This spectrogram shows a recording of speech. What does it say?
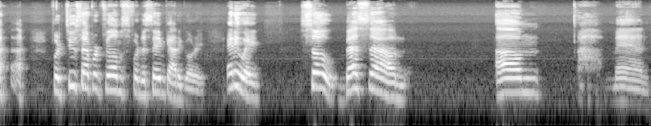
for two separate films for the same category. Anyway, so best sound. Um, oh, man,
